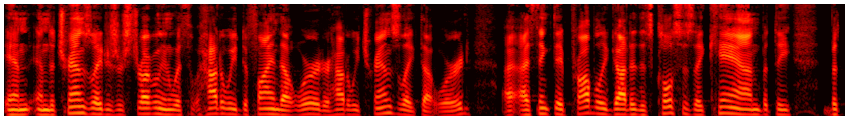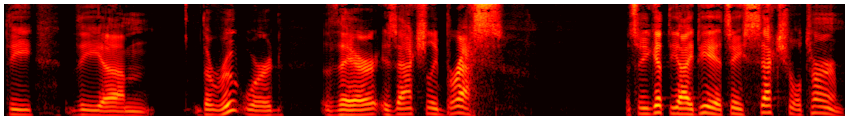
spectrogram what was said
and, and the translators are struggling with how do we define that word or how do we translate that word. I, I think they probably got it as close as they can, but the, but the, the, um, the root word there is actually breasts. And so you get the idea, it's a sexual term.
